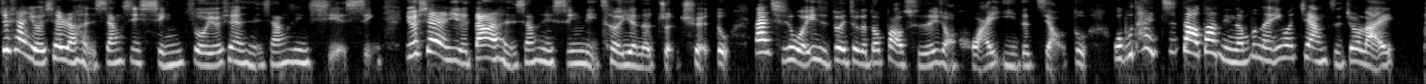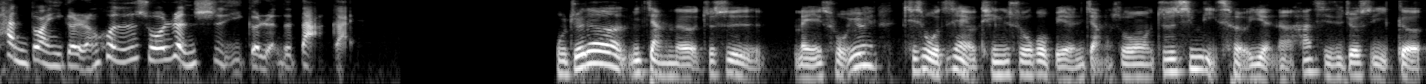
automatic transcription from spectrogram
就像有一些人很相信星座，有一些人很相信血型，有一些人也当然很相信心理测验的准确度。但其实我一直对这个都保持着一种怀疑的角度，我不太知道到底能不能因为这样子。就来判断一个人，或者是说认识一个人的大概。我觉得你讲的就是没错，因为其实我之前有听说过别人讲说，就是心理测验呢，它其实就是一个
